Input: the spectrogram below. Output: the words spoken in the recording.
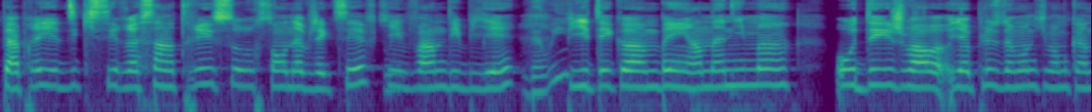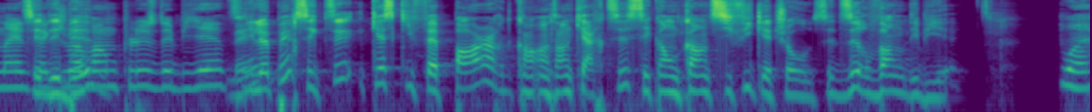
Puis après, il a dit qu'il s'est recentré sur son objectif, qui est vendre des billets. Ben oui. Puis il était comme, ben, en animant OD, je vais avoir- il y a plus de monde qui va me connaître, C'est fait que je vais vendre plus de billets, tu sais. Puis le pire, c'est que, tu sais, qu'est-ce qui fait peur quand- en tant qu'artiste, c'est quand on quantifie quelque chose. C'est de dire vendre des billets. Ouais.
